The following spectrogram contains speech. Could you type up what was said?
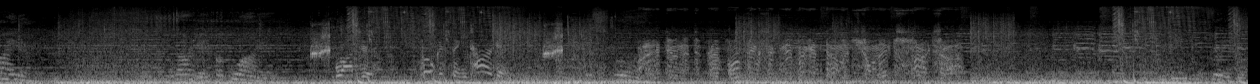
Spider. Target acquired. Roger. Focusing target. Destroyed. Unit reporting significant damage to mid structure. Critical.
